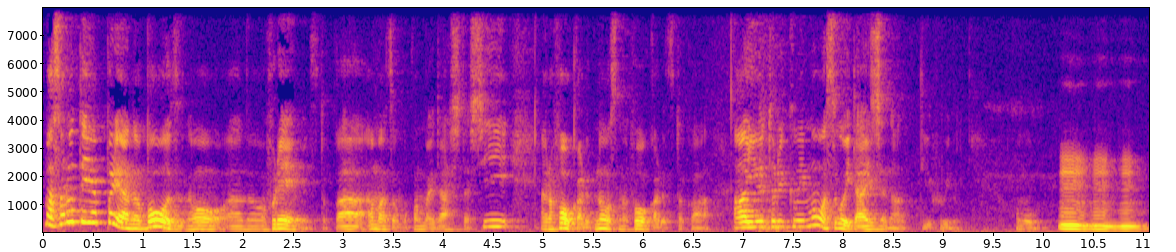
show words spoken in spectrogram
まあ、その点やっぱりあの BOSE のあのフレームズとか Amazon もこの前出したしあのフォーカルノースのフォーカルズとかああいう取り組みもすごい大事だなっていうふうに思う。うんうんうん。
